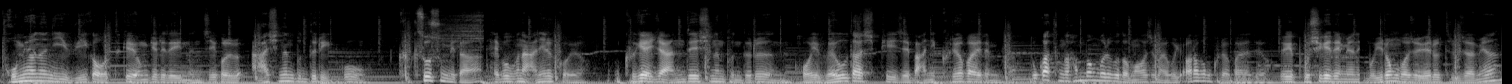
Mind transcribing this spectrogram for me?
보면은 이 위가 어떻게 연결이 돼 있는지 이걸 아시는 분들이 있고 극소수입니다. 대부분은 아닐 거예요. 그게 이제 안 되시는 분들은 거의 외우다시피 이제 많이 그려봐야 됩니다. 똑같은 거 한 번 그리고 넘어가지 말고 여러 번 그려봐야 돼요. 여기 보시게 되면 뭐 이런 거죠. 예를 들자면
